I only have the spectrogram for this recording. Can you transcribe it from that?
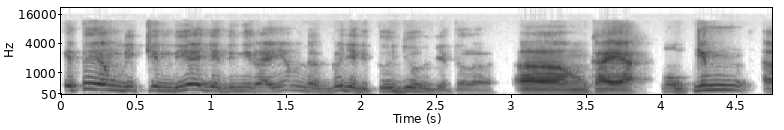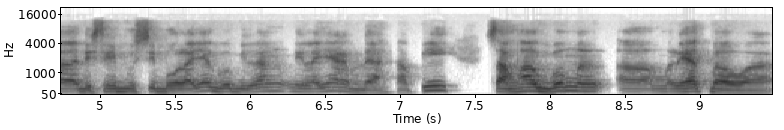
itu yang bikin dia jadi nilainya menurut gue jadi 7 gitu loh. Em, kayak mungkin eh, distribusi bolanya gue bilang nilainya rendah, tapi somehow gue mel- eh, melihat bahwa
